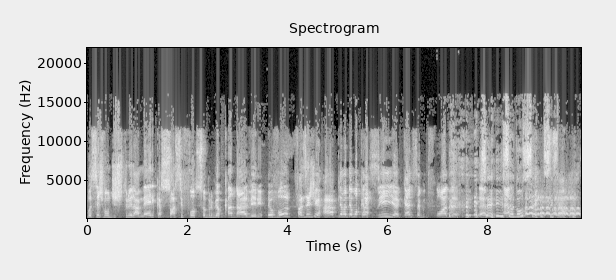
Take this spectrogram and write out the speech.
vocês vão destruir a América só se for sobre o meu cadáver. Eu vou fazer girar pela democracia. Cara, isso é muito foda. Né? Isso é nonsense, cara.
